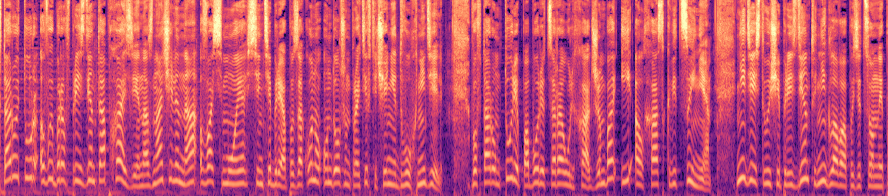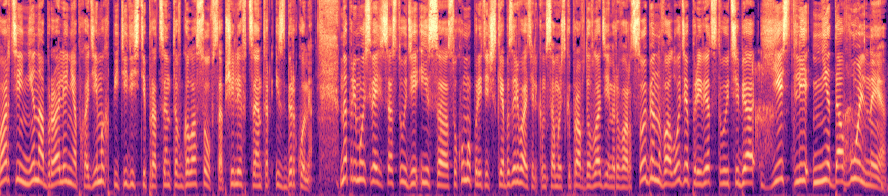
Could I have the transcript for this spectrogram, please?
Второй тур выборов президента Абхазии назначили на 8 сентября. По закону он должен пройти в течение двух недель. Во втором туре поборются Рауль Хаджимба и Алхаз Квициния. Ни действующий президент, ни глава оппозиционной партии не набрали необходимых 50% голосов, сообщили в Центр избиркоме. На прямой связи со студией из Сухума политический обозреватель «Комсомольской правды» Владимир Варсобин. Володя, приветствую тебя. Есть ли недовольные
